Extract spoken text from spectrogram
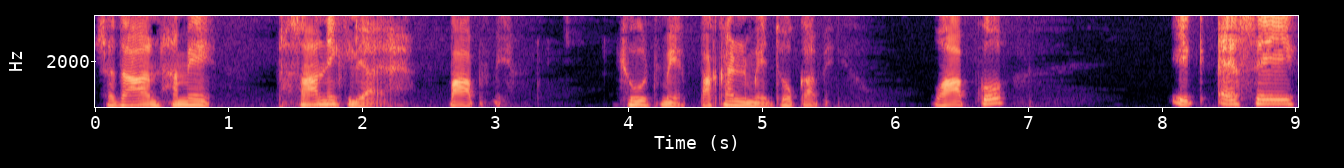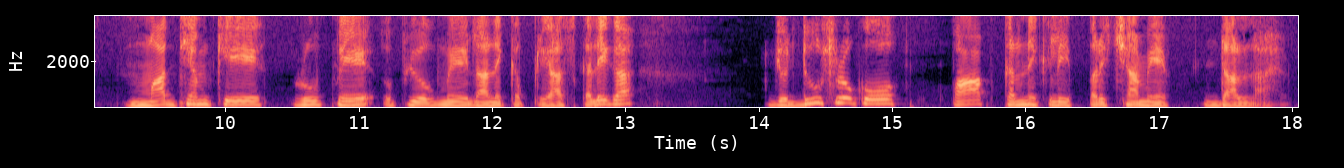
सदान हमें फंसाने के लिए आया है, पाप में, झूठ में, पाखंड में, धोखा में। वो आपको एक ऐसे माध्यम के रूप में, उपयोग में लाने का प्रयास करेगा, जो दूसरों को पाप करने के लिए परीक्षा में डालना है।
